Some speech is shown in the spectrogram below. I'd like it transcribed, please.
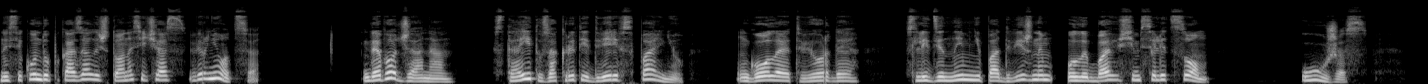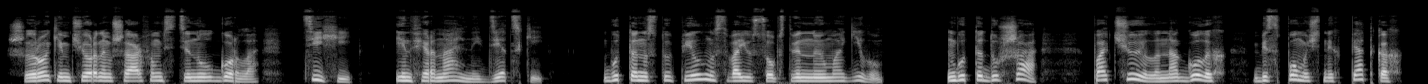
на секунду показалось, что она сейчас вернется. Да вот же она, стоит у закрытой двери в спальню, голая, твердая, с ледяным, неподвижным, улыбающимся лицом. Ужас! Широким черным шарфом стянул горло, тихий, инфернальный, детский, будто наступил на свою собственную могилу, будто душа почуяла на голых, беспомощных пятках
